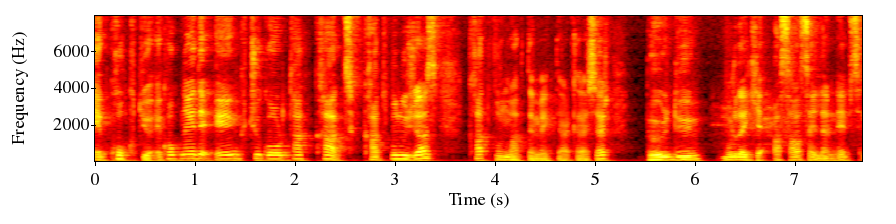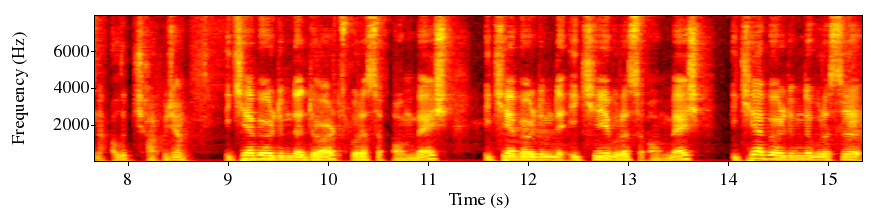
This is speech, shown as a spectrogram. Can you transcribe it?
ekok diyor. Ekok neydi? En küçük ortak kat. Kat bulacağız. Kat bulmak demekti arkadaşlar. Böldüğüm buradaki asal sayıların hepsini alıp çarpacağım. 2'ye böldüğümde 4 burası 15. 2'ye böldüğümde 2 burası 15. 2'ye böldüğümde burası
